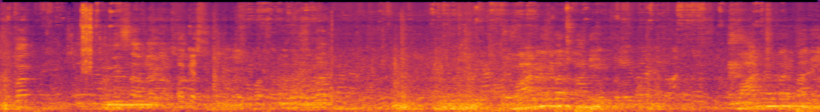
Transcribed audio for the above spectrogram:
అమ్మ అంతమ్మ ఓకే వార్డ్ నంబర్ పది వార్డ్ నంబర్ పది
